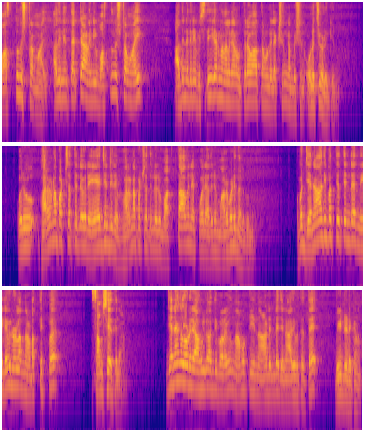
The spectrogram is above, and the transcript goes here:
വസ്തുനിഷ്ഠമായി അതിന് തെറ്റാണെങ്കിൽ വസ്തുനിഷ്ഠമായി അതിനെതിരെ വിശദീകരണം നൽകാൻ ഉത്തരവാദിത്തമുള്ള ഇലക്ഷൻ കമ്മീഷൻ ഒളിച്ചു കളിക്കുന്നു ഒരു ഭരണപക്ഷത്തിന്റെ ഒരു ഏജന്റിനെ ഭരണപക്ഷത്തിന്റെ ഒരു വക്താവിനെ പോലെ അതിന് മറുപടി നൽകുന്നു. അപ്പോൾ ജനാധിപത്യത്തിന്റെ നിലവിലുള്ള നടത്തിപ്പ് സംശയത്തിലാണ്. ജനങ്ങളോട് രാഹുൽ ഗാന്ധി പറയും നമുക്ക് ഈ നാടിന്റെ ജനാധിപത്യത്തെ വീണ്ടെടുക്കണം.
